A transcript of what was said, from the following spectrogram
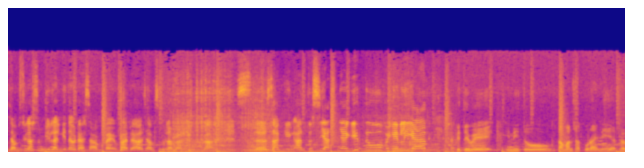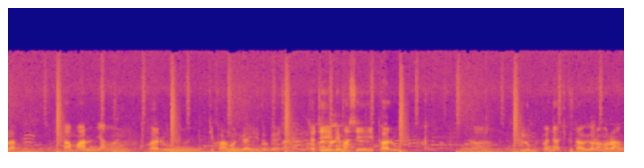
jam setengah sembilan kita udah sampai padahal jam sembilan baru buka Eh, saking antusiasnya gitu pengen lihat btw ini tuh Taman Sakura ini adalah taman yang baru dibangun kayak gitu guys. Jadi ini masih baru. Nah, belum banyak diketahui orang-orang.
